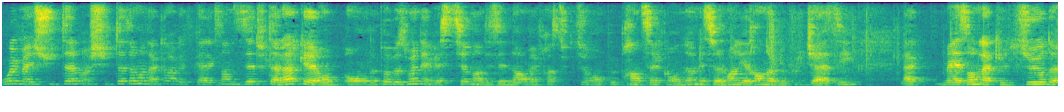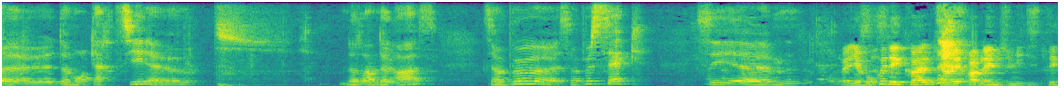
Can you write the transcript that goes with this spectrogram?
oui, mais je suis, tellement, je suis totalement d'accord avec ce qu'Alexandre disait tout à l'heure qu'on n'a pas besoin d'investir dans des énormes infrastructures. On peut prendre celles qu'on a, mais seulement les rendre un peu plus jazzy. La maison de la culture de, de mon quartier, euh, Notre-Dame-de-Grâce, c'est un, peu, euh, c'est un peu sec. C'est. Euh, ben, il y a beaucoup d'écoles qui ont des problèmes d'humidité.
